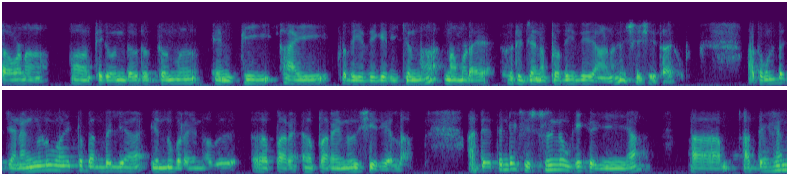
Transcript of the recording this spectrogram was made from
തവണ തിരുവനന്തപുരത്ത് നിന്ന് എം പി ആയി പ്രതിനിധീകരിക്കുന്ന നമ്മുടെ ഒരു ജനപ്രതിനിധിയാണ് ശശി തരൂർ. അതുകൊണ്ട് ജനങ്ങളുമായിട്ട് ബന്ധമില്ല എന്ന് പറയുന്നത് പറയുന്നത് ശരിയല്ല. അദ്ദേഹത്തിന്റെ ഹിസ്റ്ററി നോക്കിക്കഴിഞ്ഞാൽ അദ്ദേഹം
